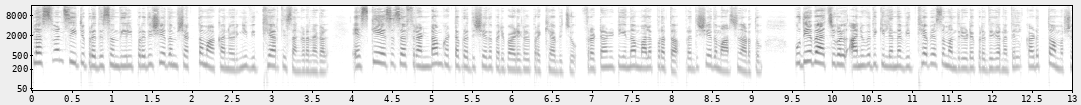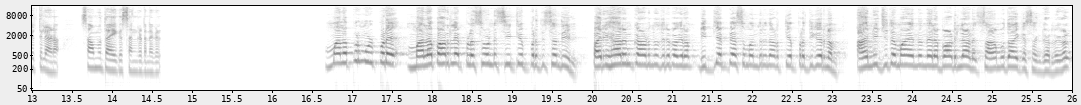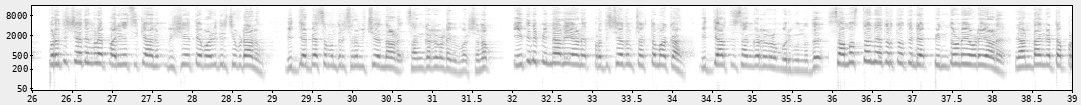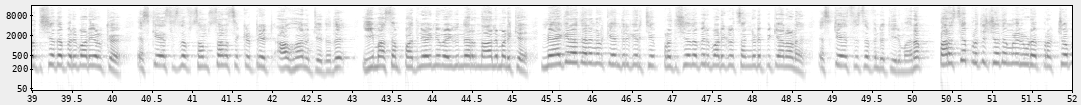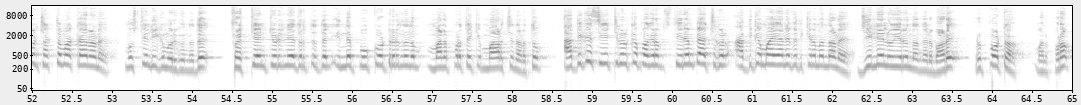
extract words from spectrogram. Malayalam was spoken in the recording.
പ്ലസ് വൺ സീറ്റ് പ്രതിസന്ധിയിൽ പ്രതിഷേധം ശക്തമാക്കാനൊരുങ്ങി വിദ്യാർത്ഥി സംഘടനകൾ. S K S S F രണ്ടാം ഘട്ട പ്രതിഷേധ പരിപാടികൾ പ്രഖ്യാപിച്ചു. ഫ്രട്ടേണിറ്റി ഇന്ന് മലപ്പുറത്ത് പ്രതിഷേധ മാർച്ച് നടത്തും. പുതിയ ബാച്ചുകൾ അനുവദിക്കില്ലെന്ന വിദ്യാഭ്യാസ മന്ത്രിയുടെ പ്രതികരണത്തിൽ കടുത്ത അമർഷത്തിലാണ് സാമുദായിക സംഘടനകൾ. മലപ്പുറം ഉൾപ്പെടെ മലബാറിലെ പ്ലസ് വൺ സീറ്റ് പ്രതിസന്ധിയിൽ പരിഹാരം കാണുന്നതിന് പകരം വിദ്യാഭ്യാസ മന്ത്രി നടത്തിയ പ്രതികരണം അനുചിതമായെന്ന നിലപാടിലാണ് സാമുദായിക സംഘടനകൾ. പ്രതിഷേധങ്ങളെ പരിഹസിക്കാനും വിഷയത്തെ വഴിതിരിച്ചുവിടാനും വിദ്യാഭ്യാസ മന്ത്രി ശ്രമിച്ചു എന്നാണ് സംഘടനകളുടെ വിമർശനം. ഇതിന് പിന്നാലെയാണ് പ്രതിഷേധം ശക്തമാക്കാൻ വിദ്യാർത്ഥി സംഘടനകളും ഒരുങ്ങുന്നത്. സമസ്ത നേതൃത്വത്തിന്റെ പിന്തുണയോടെയാണ് രണ്ടാം ഘട്ട പ്രതിഷേധ പരിപാടികൾക്ക് S K S S F സംസ്ഥാന സെക്രട്ടേറിയറ്റ് ആഹ്വാനം ചെയ്തത്. ഈ മാസം പതിനേഴിന് വൈകുന്നേരം നാല് മണിക്ക് മേഖലാ തലങ്ങൾ കേന്ദ്രീകരിച്ച് പ്രതിഷേധ പരിപാടികൾ സംഘടിപ്പിക്കാനാണ് എസ് കെ എസ് എസ് എഫിന്റെ തീരുമാനം. പരസ്യ പ്രതിഷേധങ്ങളിലൂടെ പ്രക്ഷോഭം ശക്തമാക്കാനാണ് മുസ്ലിം ലീഗ് ഒരുങ്ങുന്നത്. ഫ്രറ്റേണിറ്റിയുടെ നേതൃത്വത്തിൽ ഇന്ന് പൂക്കോട്ടൂരിൽ നിന്നും മലപ്പുറത്തേക്ക് മാർച്ച് നടത്തും. അധിക സീറ്റുകൾക്ക് പകരം സ്ഥിരം ബാച്ചുകൾ അധികമായി അനുവദിക്കണമെന്നാണ് ജില്ലയിൽ ഉയരുന്ന നിലപാട്. റിപ്പോർട്ടർ മലപ്പുറം.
